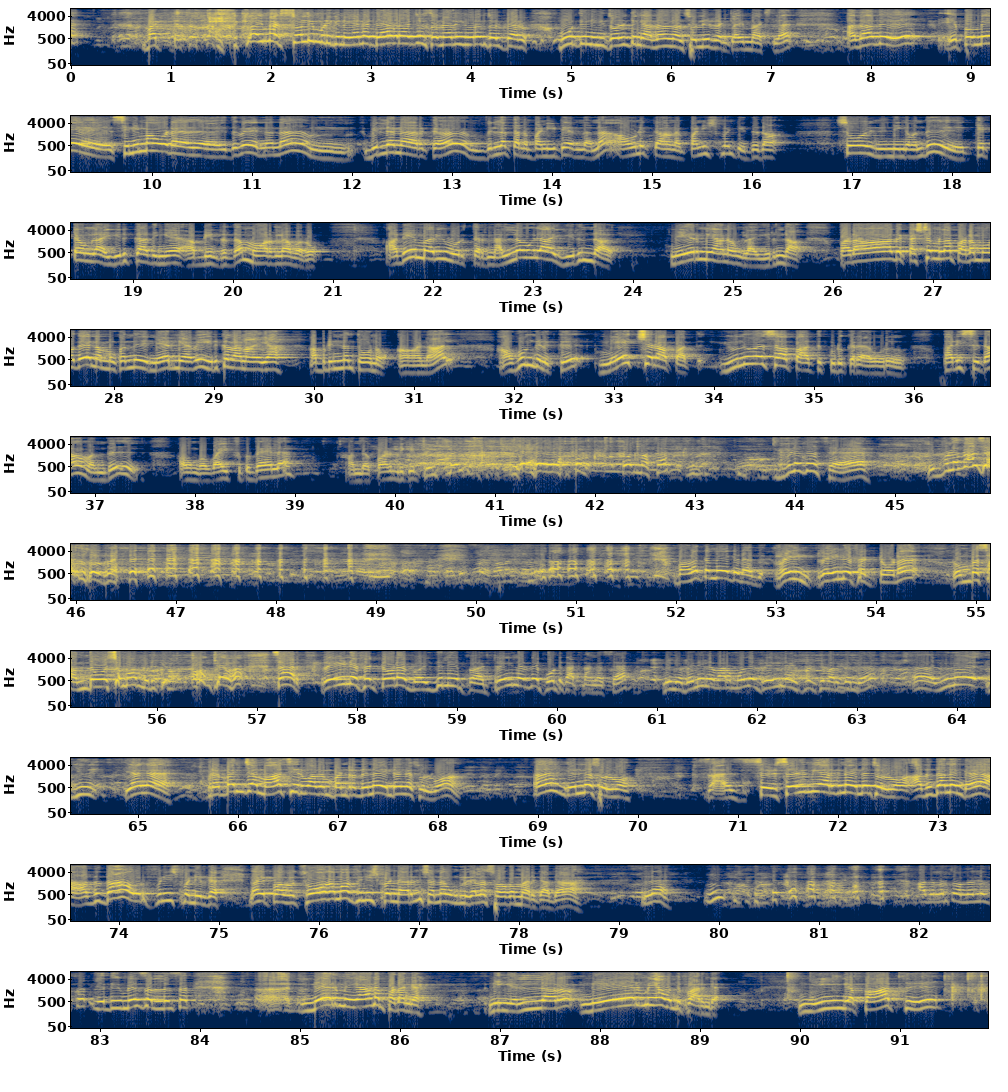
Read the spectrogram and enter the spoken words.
பட் கிளைமேக்ஸ் சொல்லி முடிக்கணும். ஏன்னா தேவராஜன் சொன்னார் இவரும் சொல்லிட்டாரு. மூர்த்தி நீங்கள் சொல்லிட்டீங்க அதனால் நான் சொல்லிடுறேன் கிளைமேக்ஸில் அதாவது எப்போவுமே சினிமாவோட இதுவே என்னென்னா வில்லனாக இருக்க வில்லத்தனம் பண்ணிகிட்டே இருந்தான்னா அவனுக்கான பனிஷ்மெண்ட் இதுதான். ஸோ நீங்கள் வந்து கெட்டவங்களா இருக்காதீங்க அப்படின்றது தான் மாரலாக வரும். அதே மாதிரி ஒருத்தர் நல்லவங்களா இருந்தால் நேர்மையானவங்களா இருந்தா படாத கஷ்டமெல்லாம் படும் போதே நமக்கு வந்து நேர்மையாவே இருக்க வேணாயா அப்படின்னு தான் தோணும். ஆனால் அவங்களுக்கு நேச்சரா பார்த்து யூனிவர்ஸா பார்த்து கொடுக்குற ஒரு பரிசு தான் வந்து அவங்க ஒய்ஃபுக்கு வேலை அந்த குழந்தைக்கு ட்ரீட்மெண்ட் போதுமா சார் இவ்வளவுதான் சார் இவ்வளவுதான் சார் சொல்றேன். வணக்கமே கிடையாது. ரெயின் ரெயின் எஃபெக்டோட ரொம்ப சந்தோஷமா முடிக்கிறோம். ஓகேவா சார் ரெயின் எஃபெக்டோட இதுலேயே இப்போ ட்ரெய்லர்லே போட்டு காட்டினாங்க சார் நீங்கள் வெளியில் வரும்போது ட்ரெயின் எஃபெக்ட் வருதுன்னு. இன்னும் ஏங்க பிரபஞ்சம் ஆசீர்வாதம் பண்ணுறதுன்னா என்னங்க சொல்லுவோம் ஆ, என்ன சொல்லுவோம் செழுமையாக செ- இருக்குன்னா என்ன சொல்லுவோம்? அதுதானேங்க. அதுதான் அவர் ஃபினிஷ் பண்ணியிருக்காரு. நான் இப்போ அவர் சோகமாக ஃபினிஷ் பண்ணாருன்னு சொன்னால் உங்களுக்கெல்லாம் சோகமாக இருக்காதா? இல்லை? ம்? அதெல்லாம் சொல்லலை சார். எதையுமே சொல்லல சார். நேர்மையான படங்க. நீங்கள் எல்லாரும் நேர்மையாக வந்து பாருங்க. நீங்கள் பார்த்து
